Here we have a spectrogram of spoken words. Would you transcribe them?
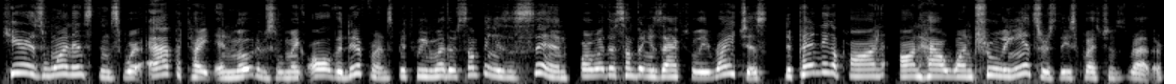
Here is one instance where appetite and motives will make all the difference between whether something is a sin or whether something is actually righteous, depending upon on how one truly answers these questions rather.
